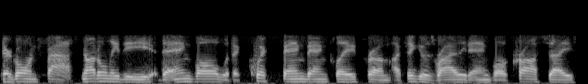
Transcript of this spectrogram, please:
They're going fast. Not only the the Engvall with a quick bang bang play from I think it was Riley to Engvall cross ice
